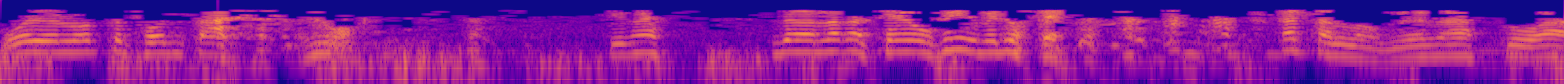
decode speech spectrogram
โอ้ยรถก็ชนตายจริงไหมเดินแล้วก็เซลฟี่ไปด้วยก็ตลกเลยนะกูว่า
